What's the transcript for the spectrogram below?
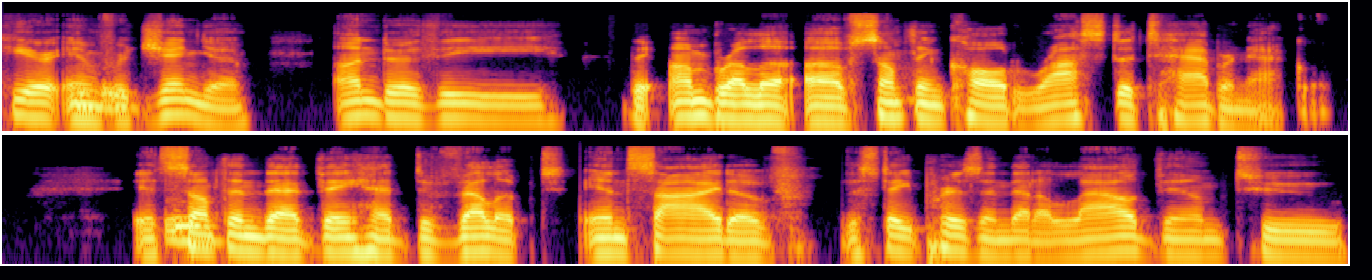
here in mm-hmm. Virginia under the the umbrella of something called Rasta Tabernacle. It's mm-hmm. something that they had developed inside of the state prison that allowed them to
